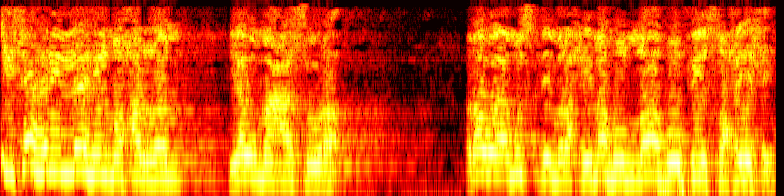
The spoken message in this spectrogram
في شهر الله المحرم يوم عاشوراء. روى مسلم رحمه الله في صحيحه.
